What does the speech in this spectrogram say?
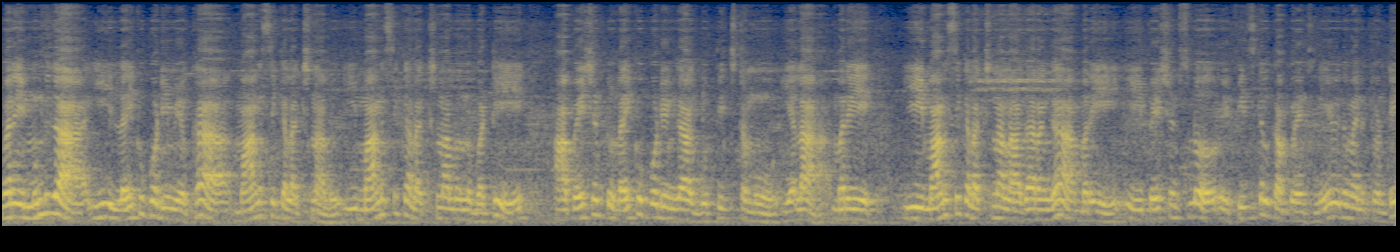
మరి ముందుగా ఈ లైకోపోడియం యొక్క మానసిక లక్షణాలు. ఈ మానసిక లక్షణాలను బట్టి ఆ పేషెంట్ లైకోపోడియంగా గుర్తించటము ఎలా? మరి ఈ మానసిక లక్షణాల ఆధారంగా మరి ఈ పేషెంట్స్లో ఈ ఫిజికల్ కంప్లైంట్స్ ఏ విధమైనటువంటి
